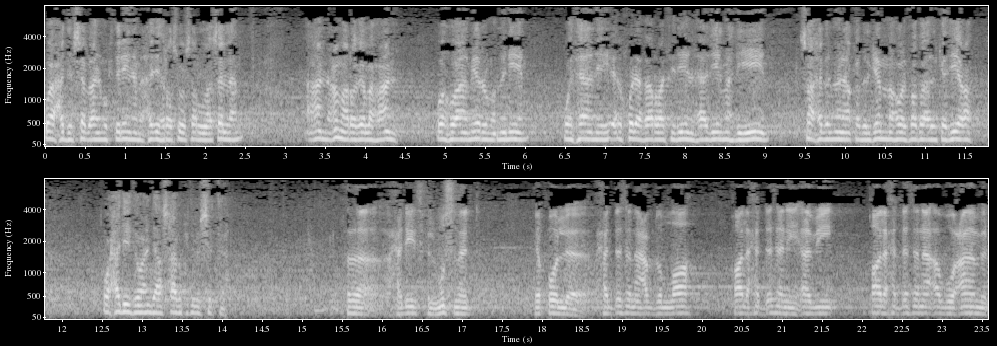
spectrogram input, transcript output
وأحد السبع المكثرين من حديث الرسول صلى الله عليه وسلم. عن عمر رضي الله عنه وهو أمير المؤمنين وثاني الخلفاء الراشدين الهادي المهديين صاحب المناقب الجمة والفضائل الكثيرة وحديثه عند أصحاب الكتب الستة. هذا حديث في المسند يقول حدثنا عبد الله قال حدثني أبي قال حدثنا أبو عامر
